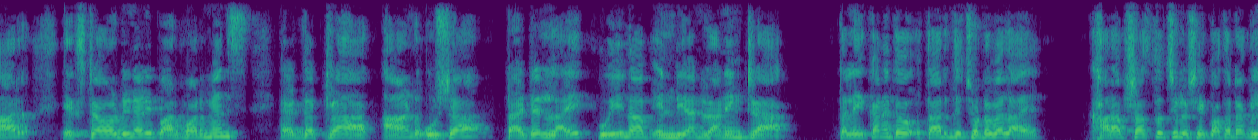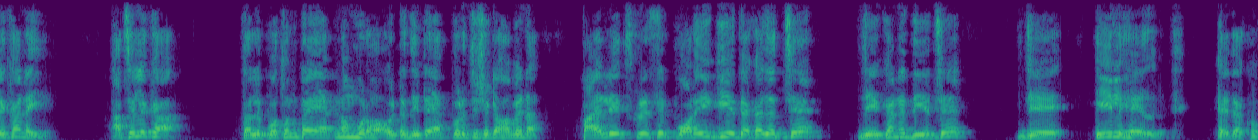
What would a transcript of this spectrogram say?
her extraordinary performance at the track earned Usha title like Queen of Indian running track. তাহলে এখানে তো তার যে ছোটবেলায় খারাপ স্বাস্থ্য ছিল সেই কথাটা লেখা নেই। আছে লেখা? তাহলে প্রথমটায় এক নম্বর ওইটা যেটা এক করেছি সেটা হবে না। পায়োলি এক্সপ্রেসের পরেই গিয়ে দেখা যাচ্ছে যে এখানে দিয়েছে যে ইল হেলথ। এ দেখো,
